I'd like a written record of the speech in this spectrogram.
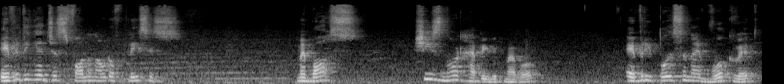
Everything has just fallen out of places. My boss, she's not happy with my work. Every person I work with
